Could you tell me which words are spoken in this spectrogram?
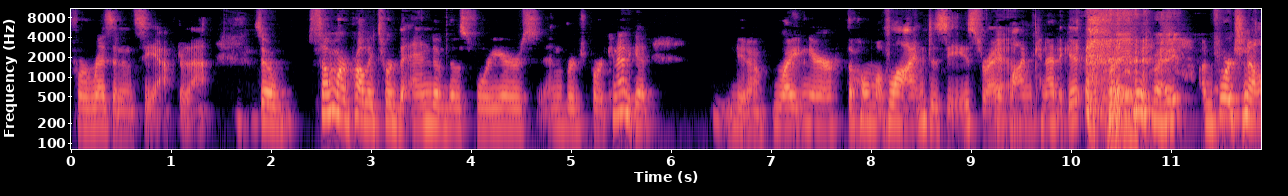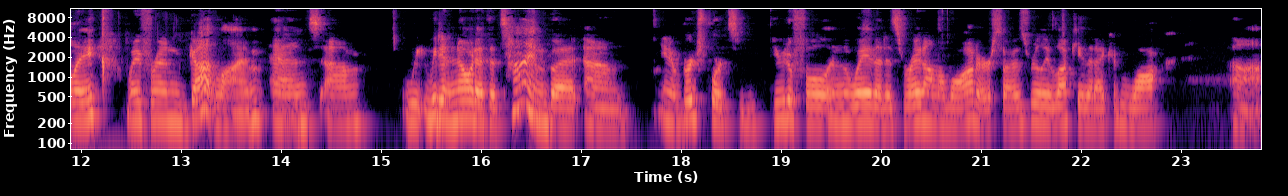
for residency after that. Mm-hmm. So somewhere probably toward the end of those four years in Bridgeport, Connecticut, you know, right near the home of Lyme disease, right? Yeah. Lyme, Connecticut. Right, right. Unfortunately, my friend got Lyme, and um, we we didn't know it at the time, but um, you know, Bridgeport's beautiful in the way that it's right on the water. So I was really lucky that I could walk uh,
